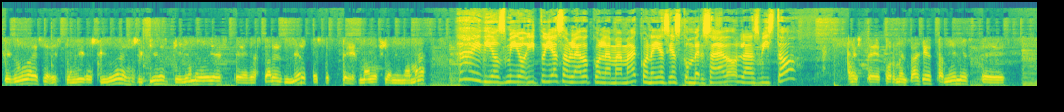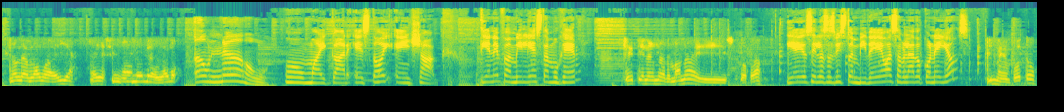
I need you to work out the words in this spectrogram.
si dudas, este, digo, si dudas o si piensas que yo me voy a, este, gastar el dinero, pues este, mándaselo a mi mamá. Ay, Dios mío, ¿y tú ya has hablado con la mamá? ¿Con ella sí has conversado? ¿La has visto? Este, por mensaje también, este, no le hablaba a ella, a ella sí no, no le hablaba. Oh, no. Oh, my God, estoy en shock. ¿Tiene familia esta mujer? Sí, tiene una hermana y su papá. ¿Y ellos sí los has visto en video? ¿Has hablado con ellos? Sí, en fotos.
